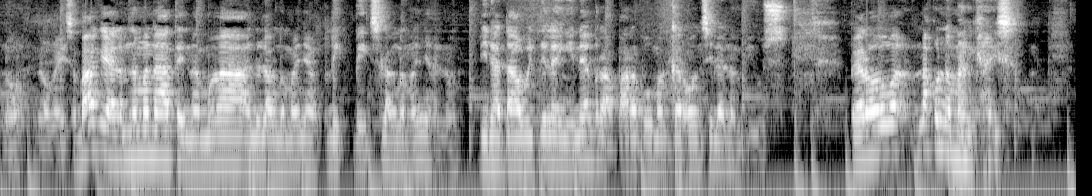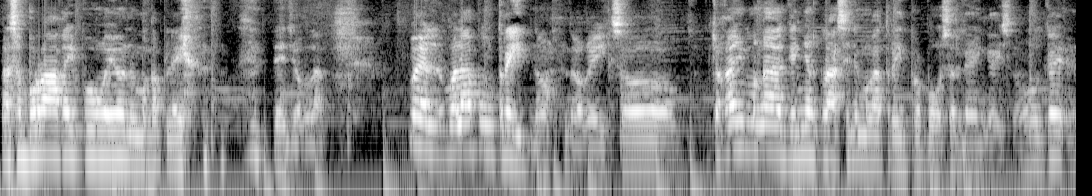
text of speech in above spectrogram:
no? Okay, sa bagay, alam naman natin na mga ano lang naman yan, clickbaits lang naman yan, no? Dinadawit nila yung Ginebra para po magkaroon sila ng views. Pero, naku naman guys, nasa Boracay po ngayon ng mga player. De, joke lang. Well, wala pong trade, no? Okay, so, tsaka yung mga ganyang klase ng mga trade proposal na yun, guys, no? Okay,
